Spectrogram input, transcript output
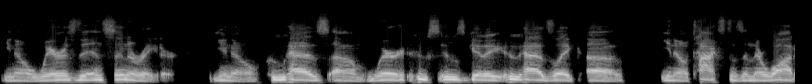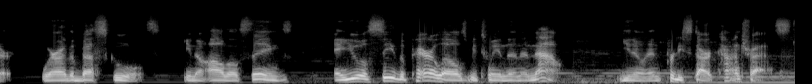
You know, where is the incinerator? You know, who has um, where who's who's getting who has like uh, you know toxins in their water? Where are the best schools? You know, all those things and you will see the parallels between then and now, you know, in pretty stark contrast.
